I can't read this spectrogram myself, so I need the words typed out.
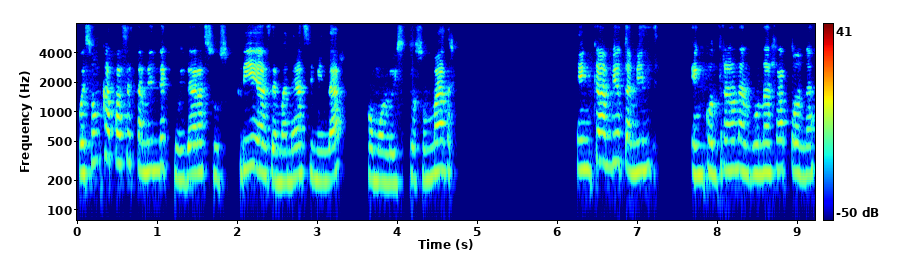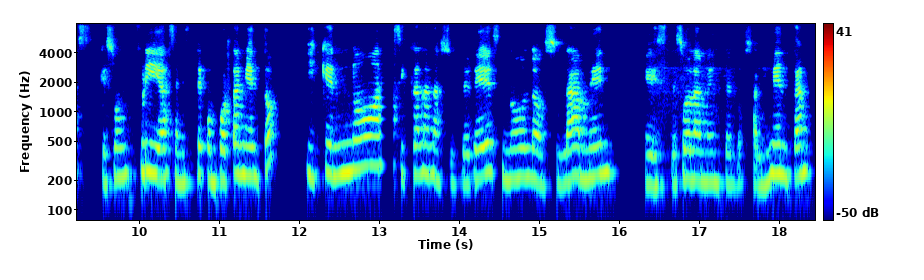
pues son capaces también de cuidar a sus crías de manera similar como lo hizo su madre. En cambio, también encontraron algunas ratonas que son frías en este comportamiento y que no acicalan a sus bebés, no los lamen, este, solamente los alimentan,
